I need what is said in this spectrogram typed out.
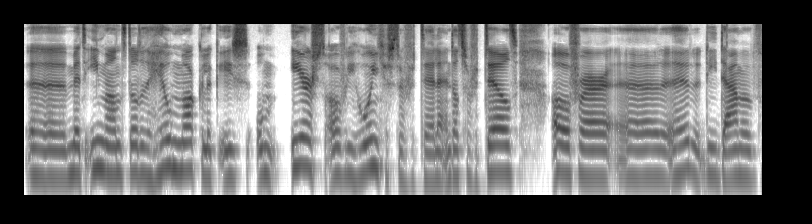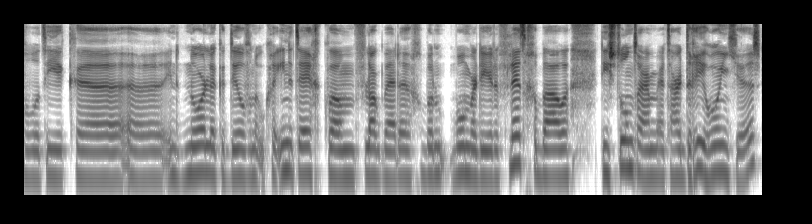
uh, met iemand, dat het heel makkelijk is om eerst over die hondjes te vertellen. En dat ze vertelt over uh, die dame bijvoorbeeld die ik in het noordelijke deel van de Oekraïne tegenkwam, vlakbij de gebombardeerde flatgebouwen. Die stond daar met haar drie hondjes.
